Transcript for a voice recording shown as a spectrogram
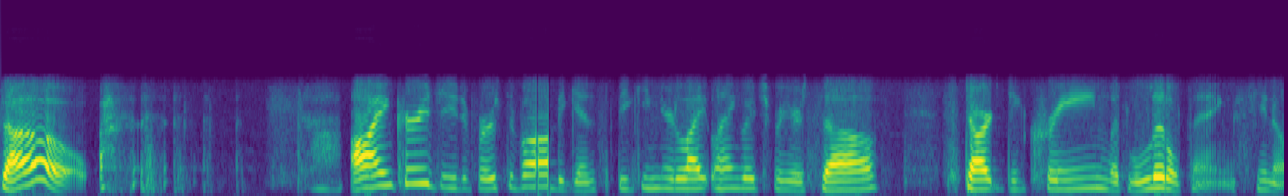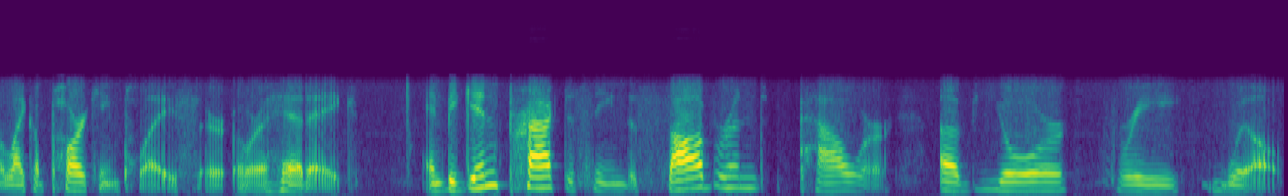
So, I encourage you to first of all begin speaking your light language for yourself. Start decreeing with little things, you know, like a parking place or, or a headache. And begin practicing the sovereign power of your free will.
